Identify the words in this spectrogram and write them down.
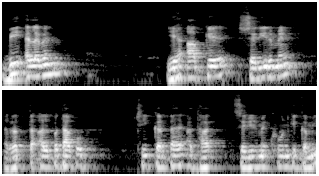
बी एलेवन यह आपके शरीर में रक्त अल्पता को ठीक करता है, अर्थात शरीर में खून की कमी,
